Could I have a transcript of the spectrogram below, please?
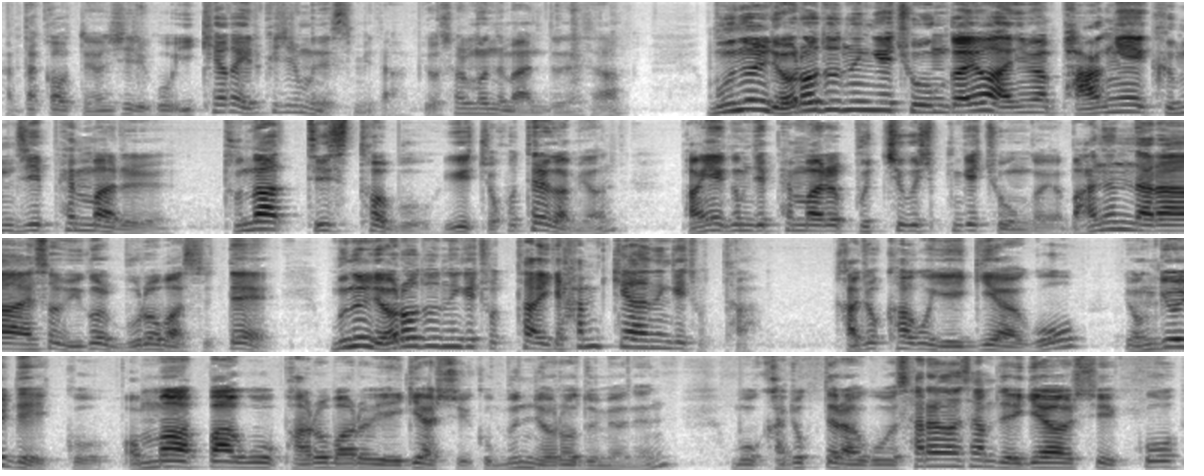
안타까웠던 현실이고 이케아가 이렇게 질문했습니다. 요 설문을 만든 회사. 문을 열어두는 게 좋은가요? 아니면 방해 금지 팻말을 Do not disturb 이게 있죠. 호텔 가면 방해 금지 팻말을 붙이고 싶은 게 좋은가요? 많은 나라에서 이걸 물어봤을 때 문을 열어두는 게 좋다. 이게 함께하는 게 좋다. 가족하고 얘기하고 연결돼 있고 엄마 아빠하고 바로바로 바로 얘기할 수 있고 문 열어두면은 뭐 가족들하고 사랑하는 사람들 얘기할 수 있고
